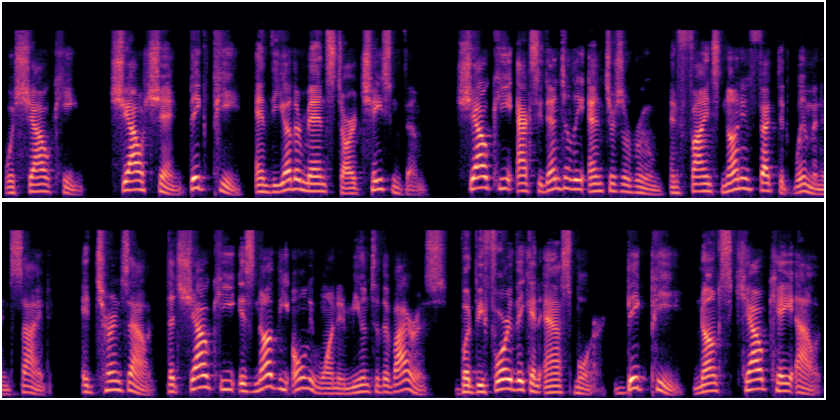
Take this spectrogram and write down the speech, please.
with Xiao Qi. Xiao Sheng, Big P, and the other men start chasing them. Xiao Qi accidentally enters a room and finds non-infected women inside. It turns out that Xiao Qi is not the only one immune to the virus. But before they can ask more, Big P knocks Kiao Kei out.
